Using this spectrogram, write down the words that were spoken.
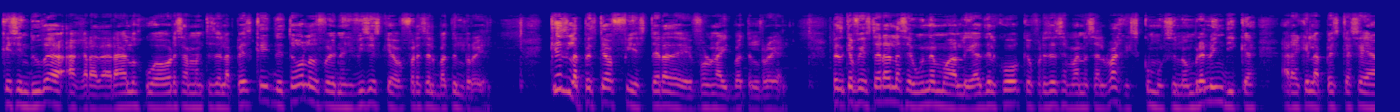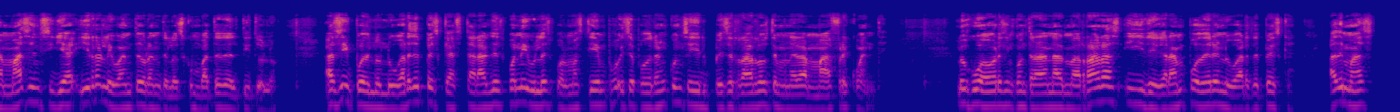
que sin duda agradará a los jugadores amantes de la pesca y de todos los beneficios que ofrece el Battle Royale. ¿Qué es la pesca fiestera de Fortnite Battle Royale? Pesca fiestera es la segunda modalidad del juego que ofrece semanas salvajes. Como su nombre lo indica, hará que la pesca sea más sencilla y relevante durante los combates del título. Así pues, los lugares de pesca estarán disponibles por más tiempo y se podrán conseguir peces raros de manera más frecuente. Los jugadores encontrarán armas raras y de gran poder en lugar de pesca. Además,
